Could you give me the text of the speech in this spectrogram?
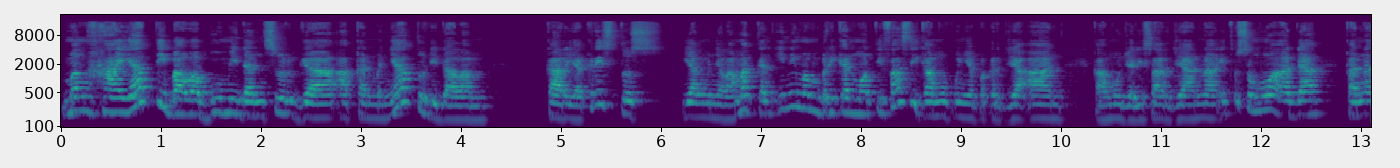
menghayati bahwa bumi dan surga akan menyatu di dalam karya Kristus yang menyelamatkan ini memberikan motivasi kamu punya pekerjaan, kamu jadi sarjana, itu semua ada karena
